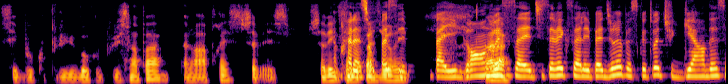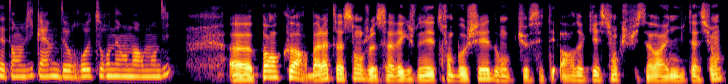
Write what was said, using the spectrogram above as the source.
c'est beaucoup plus beaucoup plus sympa. Alors après, je savais je savais que ça Après allait la pas surface durer. est pas grande, ouais, Voilà. c'est ça et tu savais que ça allait pas durer parce que toi, tu gardais cette envie quand même de retourner en Normandie? Pas encore. Bah, là, de toute façon, je savais que je venais d'être embauché donc c'était hors de question que je puisse avoir une mutation.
